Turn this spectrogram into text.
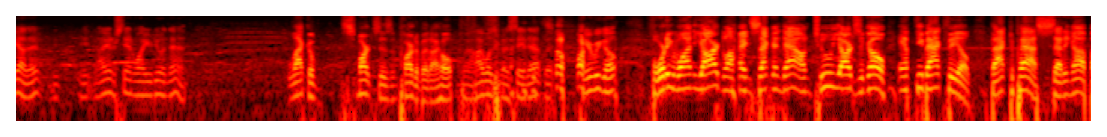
yeah, that I understand why you're doing that. Lack of smarts isn't part of it, I hope. Well, I wasn't going to say that, but here we go. 41 yard line, second down, two yards to go, empty backfield. Back to pass, setting up.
